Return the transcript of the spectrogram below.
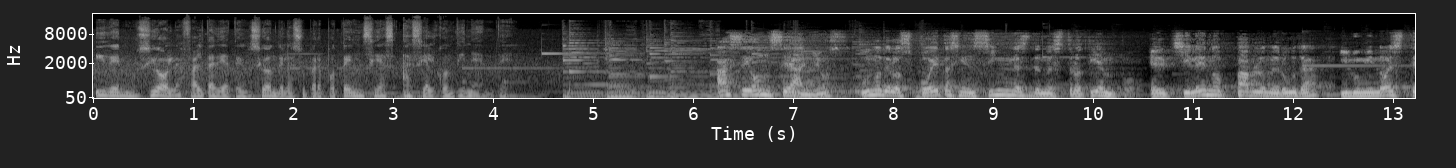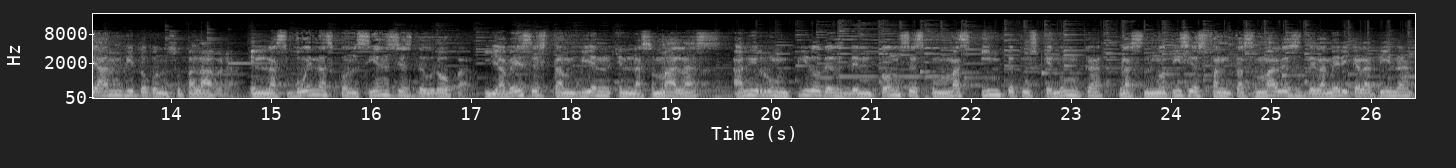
y denunció la falta de atención de las superpotencias hacia el continente. Hace 11 años, uno de los poetas insignes de nuestro tiempo, el chileno Pablo Neruda, iluminó este ámbito con su palabra. En las buenas conciencias de Europa y a veces también en las malas, han irrumpido desde entonces con más ímpetus que nunca las noticias fantasmales de la América Latina,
